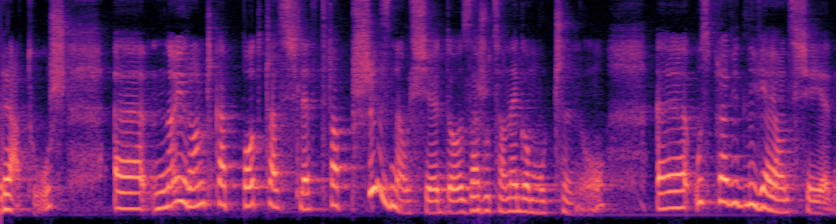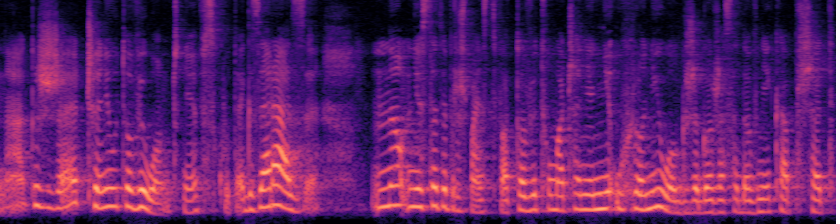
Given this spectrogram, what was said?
ratusz. E, no i Rączka podczas śledztwa przyznał się do zarzucanego mu czynu, usprawiedliwiając się jednak, że czynił to wyłącznie wskutek zarazy. No, niestety, proszę Państwa, to wytłumaczenie nie uchroniło Grzegorza Sadownika przed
